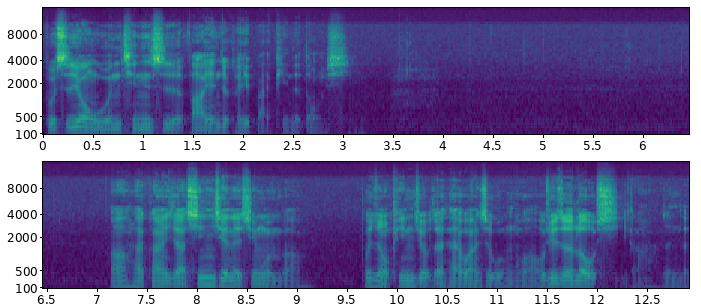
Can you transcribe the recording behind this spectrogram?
不是用文青式的发言就可以摆平的东西。好，来看一下新鲜的新闻吧。为什么拼酒在台湾是文化？我觉得这是陋习啊，真的。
